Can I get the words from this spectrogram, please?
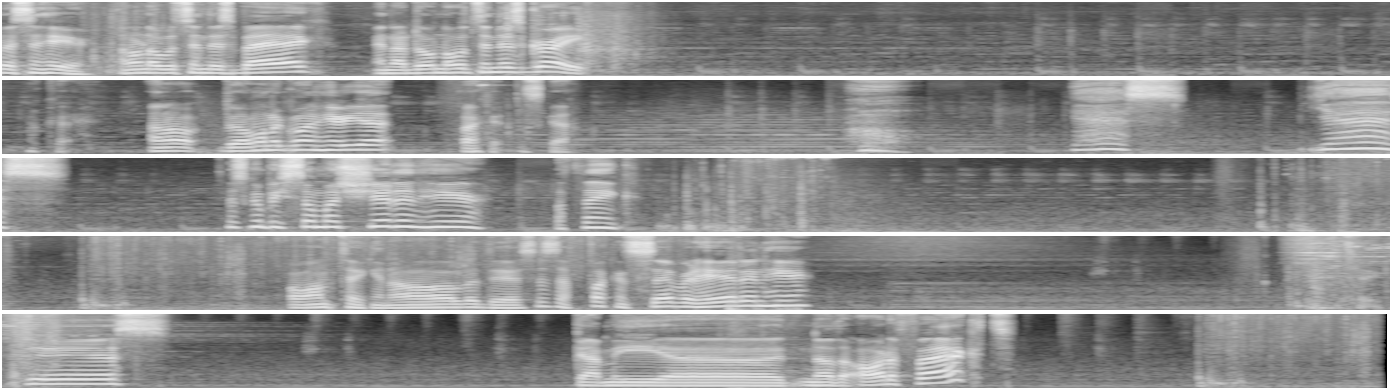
Listen here. I don't know what's in this bag, and I don't know what's in this grate. Okay. I don't. Do I want to go in here yet? Fuck it. Let's go. Oh. yes. Yes. There's gonna be so much shit in here. I think. Oh, I'm taking all of this. There's a fucking severed head in here. Take this. Got me uh, another artifact.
